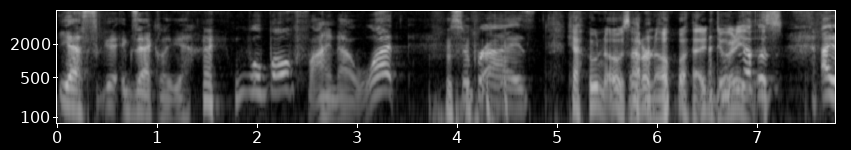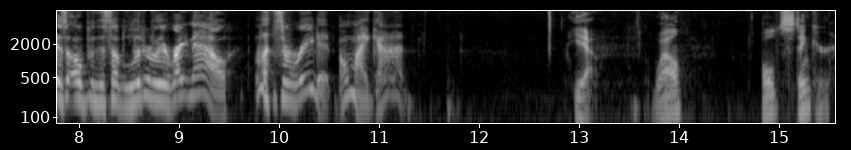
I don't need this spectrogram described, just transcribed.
Yes, exactly. Yeah. we'll both find out. What? Surprise. Yeah, who knows? I don't know. I didn't do any of this. I just opened this up literally right now. Let's read it. Oh my god. Yeah. Well, old stinker.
